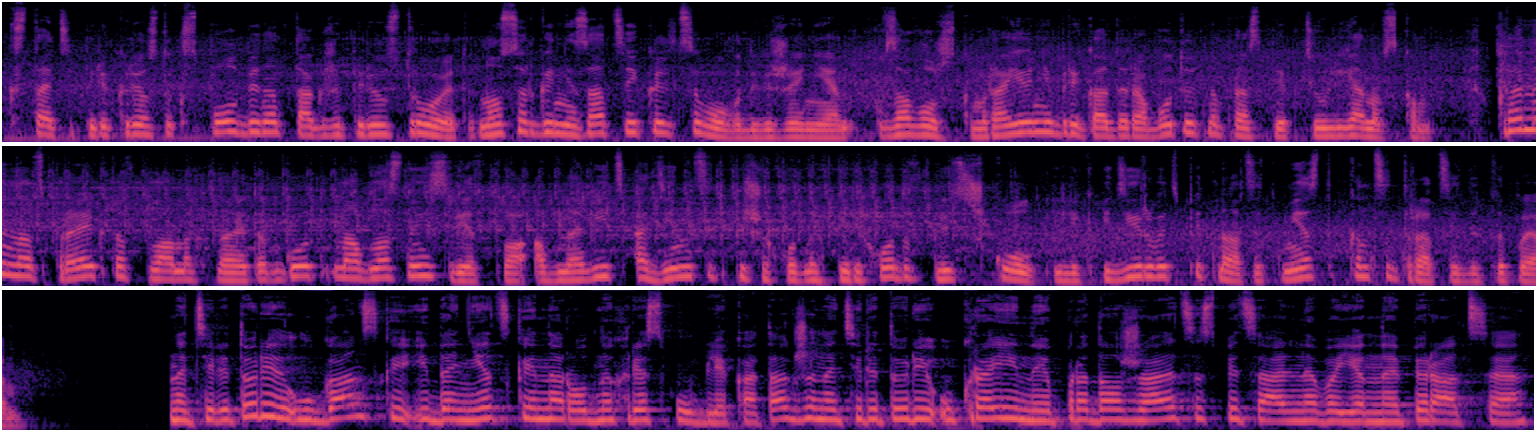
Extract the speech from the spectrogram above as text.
Кстати, перекресток с Полбина также переустроят, но с организацией кольцевого движения. В Заволжском районе бригады работают на проспекте Ульяновском. Кроме нацпроекта, в планах на этот год на областные средства обновить 11 пешеходных переходов близ школ и ликвидировать 15 мест концентрации ДТП. На территории Луганской и Донецкой народных республик, а также на территории Украины продолжается специальная военная операция.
